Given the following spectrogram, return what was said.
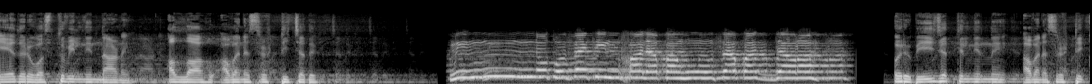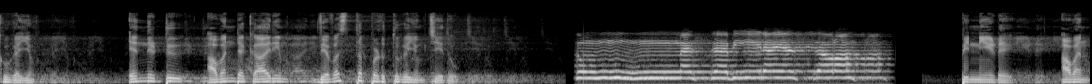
ഏതൊരു വസ്തുവിൽ നിന്നാണ് അള്ളാഹു അവനെ സൃഷ്ടിച്ചത്? ഒരു ബീജത്തിൽ നിന്ന് അവനെ സൃഷ്ടിക്കുകയും എന്നിട്ട് അവന്റെ കാര്യം വ്യവസ്ഥപ്പെടുത്തുകയും ചെയ്തു. പിന്നീട് അവൻ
